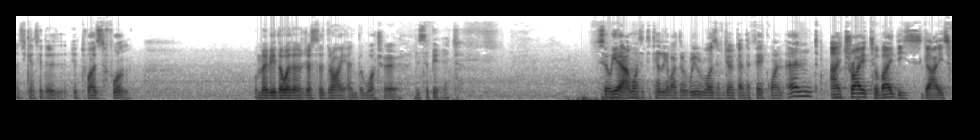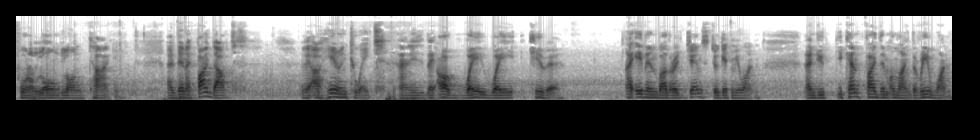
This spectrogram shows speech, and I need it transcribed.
As you can see it was full. Or maybe the weather just dry and the water disappeared so yeah i wanted to tell you about the real rose of jericho and the fake one. And i tried to buy these guys for a long long time. And then i found out they are here in kuwait and they are way way cheaper. I even bothered james to get me one. And you you can't find them online the real one.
